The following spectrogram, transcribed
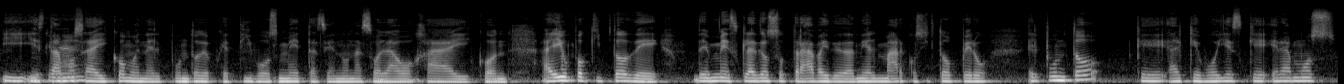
Y, estamos ahí como en el punto de objetivos, metas en una sola hoja y con ahí un poquito de, de mezcla de Oso Traba y de Daniel Marcos y todo, pero el punto que al que voy es que éramos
